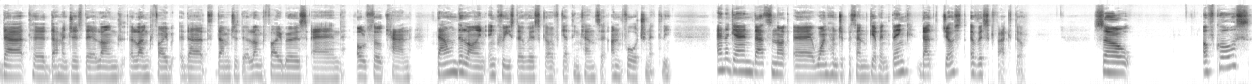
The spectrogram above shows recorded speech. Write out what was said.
that uh, damages their lungs, uh, lung fiber, that damages their lung fibers, and also can down the line increase their risk of getting cancer. Unfortunately, and again, that's not a 100% given thing. That's just a risk factor. So, of course,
